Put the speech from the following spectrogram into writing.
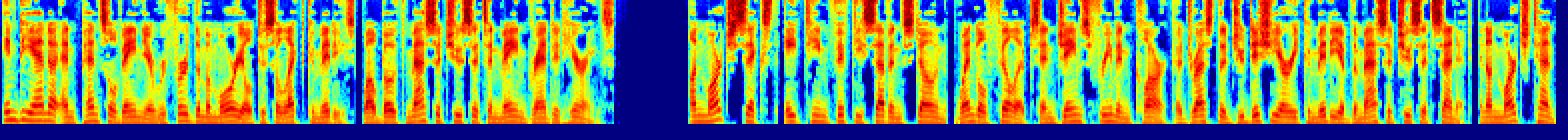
Indiana and Pennsylvania referred the memorial to select committees, while both Massachusetts and Maine granted hearings. On March 6, 1857 Stone, Wendell Phillips and James Freeman Clarke addressed the Judiciary Committee of the Massachusetts Senate, and on March 10,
